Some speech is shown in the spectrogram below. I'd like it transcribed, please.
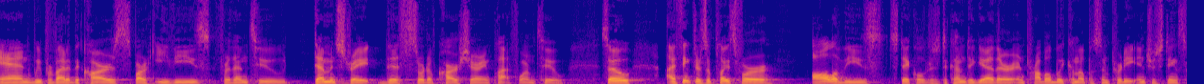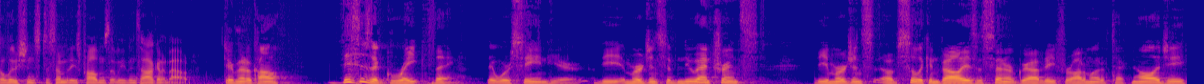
And we provided the cars, Spark EVs, for them to demonstrate this sort of car sharing platform too. So I think there's a place for all of these stakeholders to come together and probably come up with some pretty interesting solutions to some of these problems that we've been talking about. Diarmuid O'Connell? This is a great thing that we're seeing here. The emergence of new entrants, the emergence of Silicon Valley as a center of gravity for automotive technology.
